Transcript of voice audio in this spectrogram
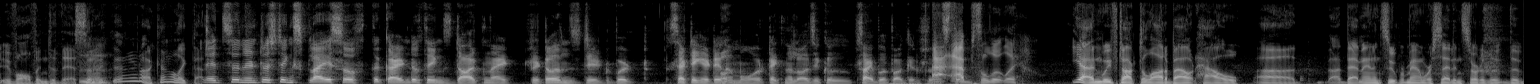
evolve into this. And I, Mm-hmm. I don't know, I kind of like that. it's an interesting splice of the kind of things dark knight returns did but setting it in Oh. a more technological cyberpunk influence thing. absolutely. Yeah, and we've talked a lot about how uh, Batman and Superman were set in sort of the, the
